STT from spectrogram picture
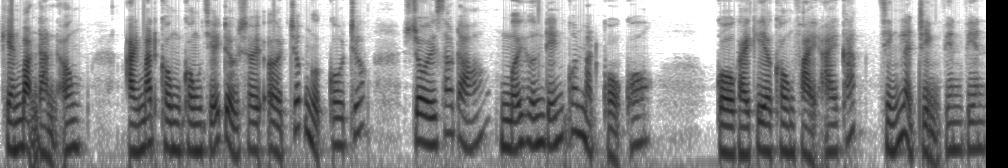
khiến bọn đàn ông ánh mắt không không chế được rơi ở trước ngực cô trước, rồi sau đó mới hướng đến khuôn mặt của cô. Cô gái kia không phải ai khác, chính là Trịnh Viên Viên.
